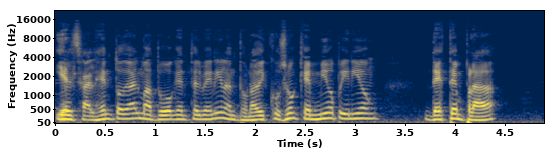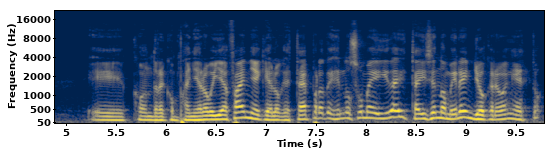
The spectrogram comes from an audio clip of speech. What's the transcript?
y el sargento de alma tuvo que intervenir ante una discusión que, en mi opinión, destemplada eh, contra el compañero Villafañe, que lo que está es protegiendo su medida y está diciendo, miren, yo creo en esto.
